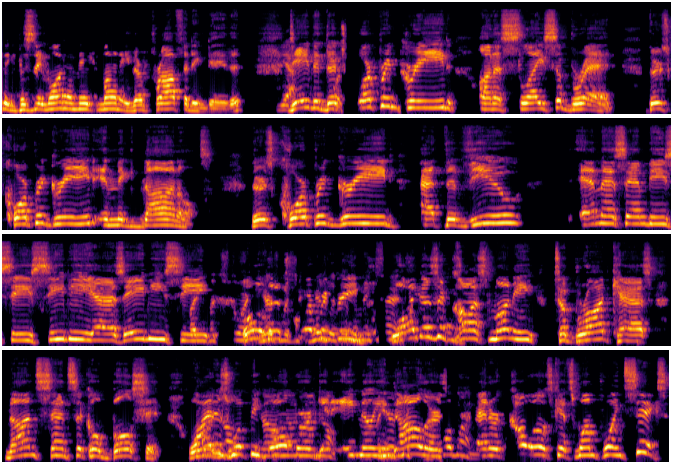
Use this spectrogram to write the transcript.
because they want to make money. They're profiting, David. Yeah. David, there's corporate greed on a slice of bread. There's corporate greed in McDonald's. There's corporate greed at The View, MSNBC, CBS, ABC. But- but Stuart, Oh, that's corporate greed. doesn't make sense. Why does it cost money to broadcast nonsensical bullshit? Why Stuart, does no, Whoopi no, Goldberg no. get $8 But million here's the- hold on. and her co-host gets 1.6?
